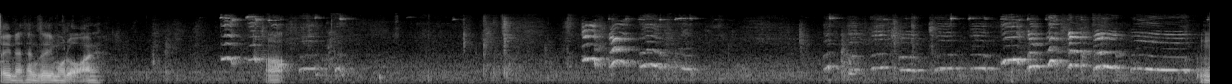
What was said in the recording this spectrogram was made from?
Đây là thằng dây màu đỏ này. Đó. Ừ.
